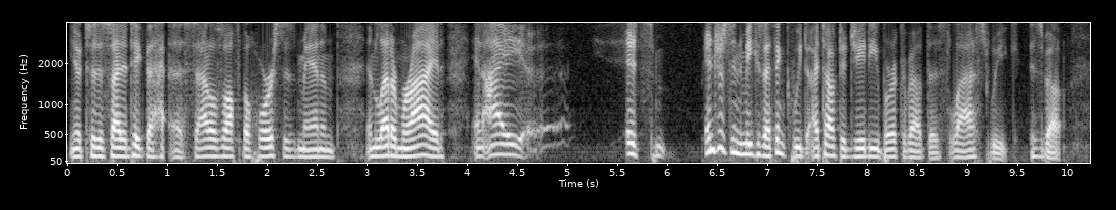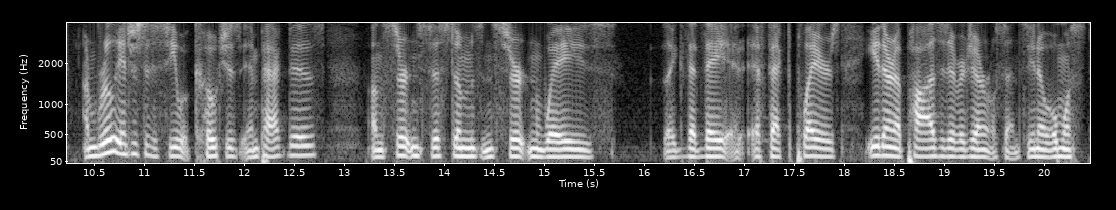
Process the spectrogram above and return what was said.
you know, to decide to take the uh, saddles off the horses, man, and and let them ride. And I, it's interesting to me because I think we I talked to JD Burke about this last week. Is about I'm really interested to see what coach's impact is on certain systems and certain ways, like that they affect players either in a positive or general sense. You know, almost.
